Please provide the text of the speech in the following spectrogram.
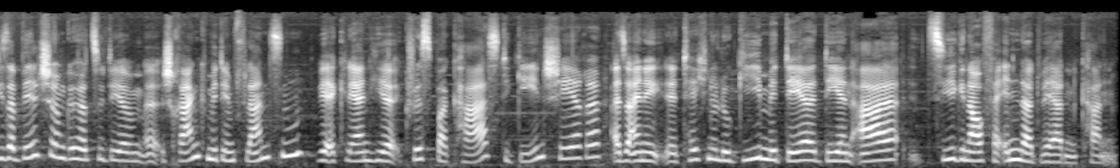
Dieser Bildschirm gehört zu dem äh, Schrank mit den Pflanzen. Wir erklären hier CRISPR-Cas, die Genschere, also eine äh, Technologie, mit der DNA zielgenau verändert werden kann.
